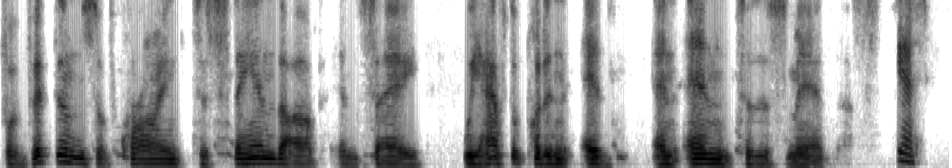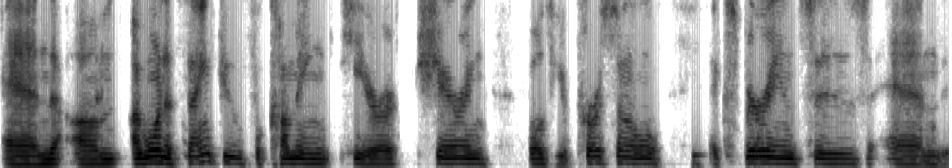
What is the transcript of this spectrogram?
for victims of crime to stand up and say, we have to put an ed, an end to this madness. Yes. And um, I want to thank you for coming here, sharing both your personal experiences and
